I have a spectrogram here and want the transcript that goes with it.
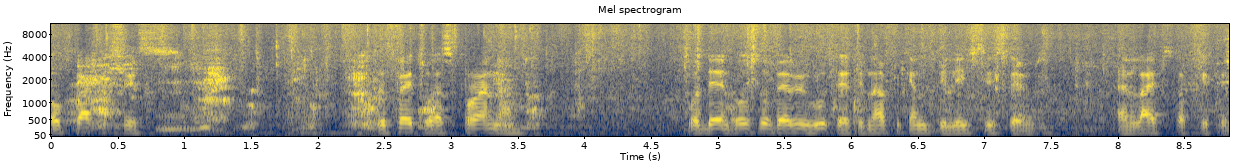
or practices referred to as prana, but then also very rooted in African belief systems and livestock keeping.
